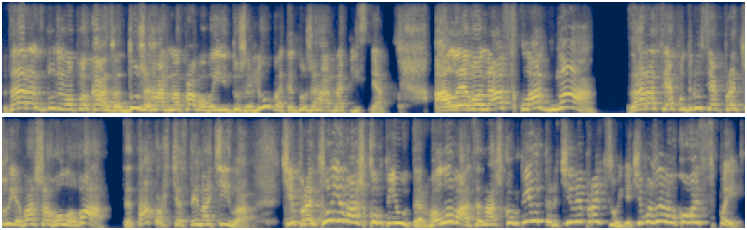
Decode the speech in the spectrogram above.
Зараз будемо показувати дуже гарна права, ви її дуже любите, дуже гарна пісня. Але вона складна. Зараз я подивлюся, як працює ваша голова. Це також частина тіла. Чи працює ваш комп'ютер? Голова це наш комп'ютер, чи не працює? Чи можливо в когось спить?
